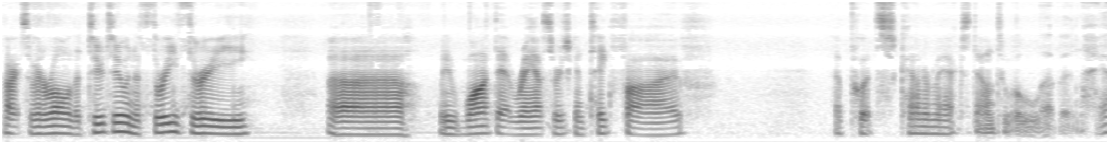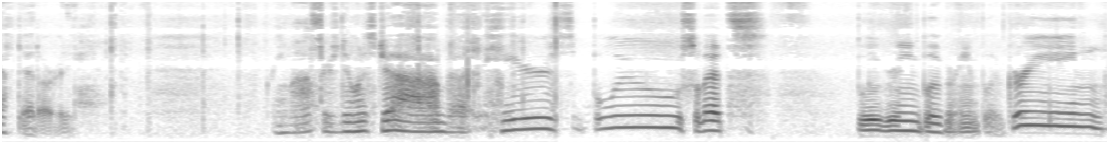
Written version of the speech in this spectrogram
Alright, so we're going to roll with a 2-2 and a 3-3. Uh, we want that ramp, so we're just going to take 5. That puts counter max down to 11. Half dead already. Green Monster's doing its job. But here's blue, so that's blue, green, blue, green, blue, green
